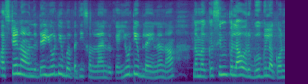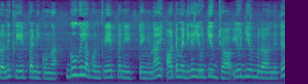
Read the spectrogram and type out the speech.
ஃபஸ்ட்டு நான் வந்துட்டு யூடியூப்பை பற்றி சொல்லலான்னு இருக்கேன். யூடியூப்பில் என்னென்னா நமக்கு சிம்பிளாக ஒரு கூகுள் அக்கௌண்ட் ஒன்று க்ரியேட் பண்ணிக்கோங்க. கூகுள் அக்கௌண்ட் க்ரியேட் பண்ணிட்டீங்கன்னா ஆட்டோமேட்டிக்காக யூடியூப் ஜா யூடியூப்பில் வந்துட்டு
